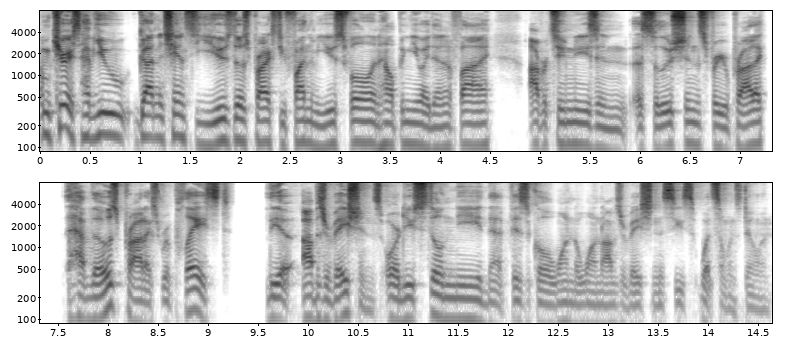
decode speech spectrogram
I'm curious, have you gotten a chance to use those products? Do you find them useful in helping you identify opportunities and uh, solutions for your product? Have those products replaced the observations, or do you still need that physical one to one observation to see what someone's doing?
